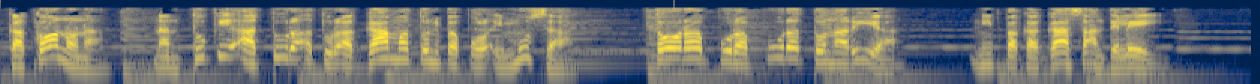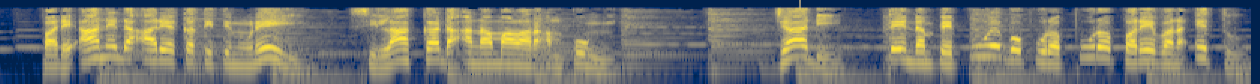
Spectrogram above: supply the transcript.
Kakonona nantuki atura-atura agama to ni papola Musa tora pura-pura tonaria ni pakagasa ante lei. Pada ane da area katitinunei silaka da anamalara ampungi. Jadi, tendam pepue bo pura-pura pareva na etu,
